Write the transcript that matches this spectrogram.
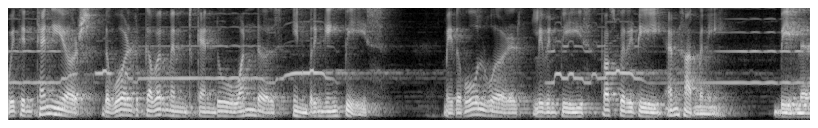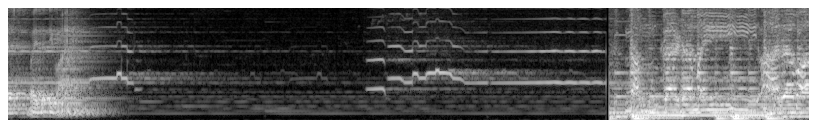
within 10 years the world government can do wonders in bringing peace. May the whole world live in peace, prosperity, and harmony. Be blessed by the Divine. நம் கடமை அறவாழ்வின் நாட்டை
